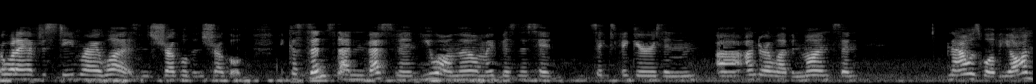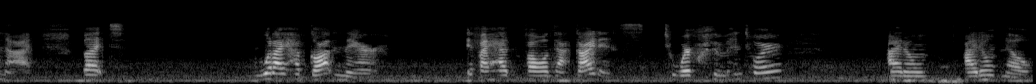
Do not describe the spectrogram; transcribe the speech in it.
or what I have just stayed where I was and struggled and struggled. Because since that investment, you all know my business hit six figures in uh, under 11 months, and now is well beyond that. But what I have gotten there, if I hadn't followed that guidance, to work with a mentor? I don't I don't know.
